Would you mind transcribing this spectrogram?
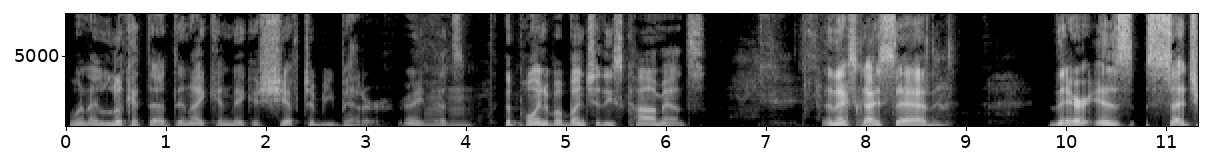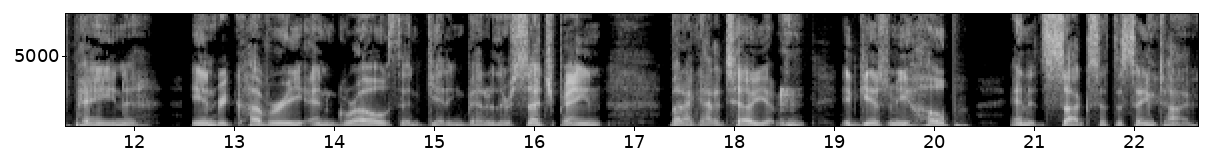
When I look at that, then I can make a shift to be better, right? That's the point of a bunch of these comments. The next guy said, There is such pain in recovery and growth and getting better. There's such pain. But I got to tell you, it gives me hope and it sucks at the same time.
